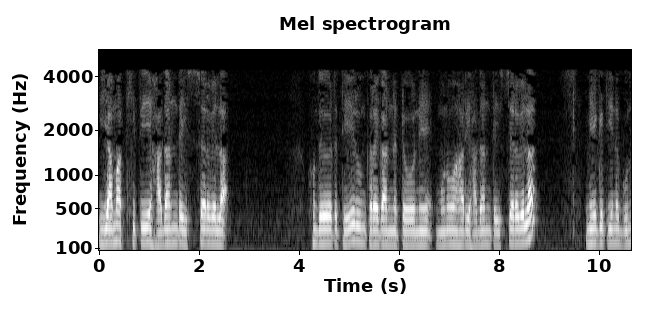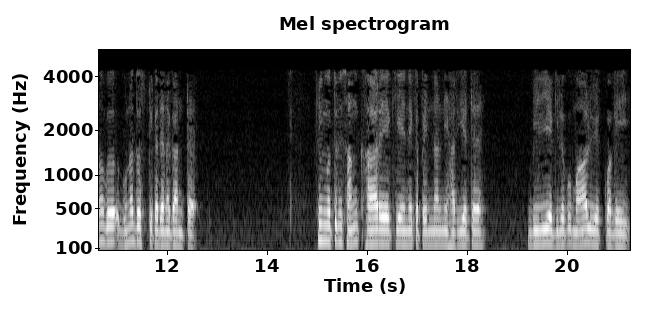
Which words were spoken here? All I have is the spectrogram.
යමක් හිතේ හදන්න ඉස්සර වෙලා හොඳට තේරුම් කරගන්නට ඕනේ මොනවා හරි හදන්න ඉස්සර වෙලා මේකේ තියෙන ಗುಣ ಗುಣ දොස් ටික දැනගන්නට පින්වතුනි සංඛාරය කියන එක පෙන්වන්නේ හරියට බිලිය ගිලපු මාළුවෙක් වගේ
